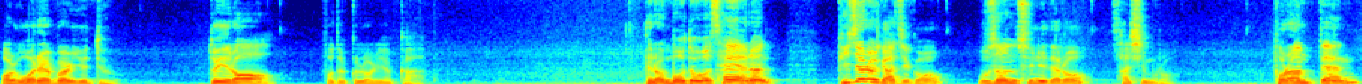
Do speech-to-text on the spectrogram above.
or whatever you do, do it all for the glory of God. 여러분 모두 새해는 비전을 가지고 우선순위대로 사심으로 보람된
